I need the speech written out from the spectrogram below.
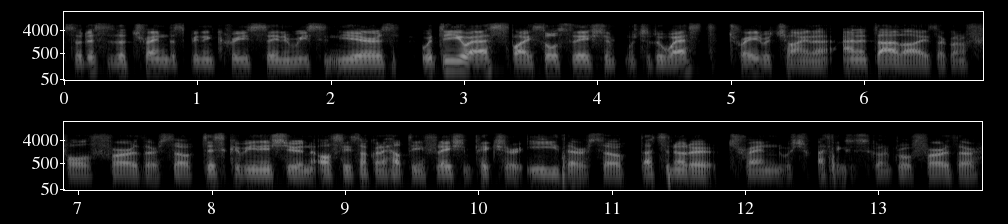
So this is a trend that's been increasing in recent years. With the US, by association, much of the West, trade with China and its allies are going to fall further. So this could be an issue, and obviously it's not going to help the inflation picture either. So that's another trend which I think is going to grow further.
